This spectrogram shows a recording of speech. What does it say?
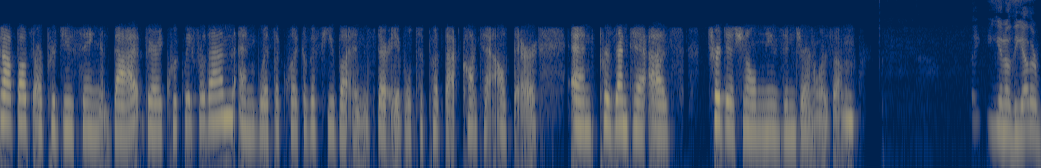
chatbots are producing that very quickly for them. And with a click of a few buttons, they're able to put that content out there and present it as traditional news and journalism. You know, the other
